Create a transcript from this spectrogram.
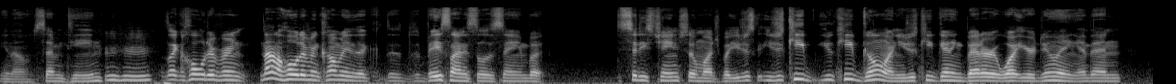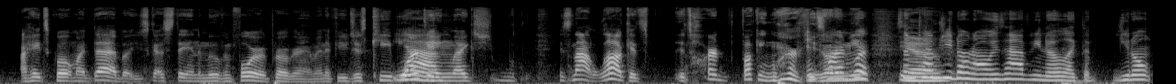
you know, 17. Mhm. It's like a whole different, not a whole different company. The, the the baseline is still the same, but the city's changed so much. But you just you just keep you keep going. You just keep getting better at what you're doing, and then. I hate to quote my dad, but you just gotta stay in the moving forward program. And if you just keep Yeah. working, like sh- it's not luck, it's it's hard fucking work. You it's know hard what I mean? work. Sometimes Yeah. you don't always have, you know, like the you don't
